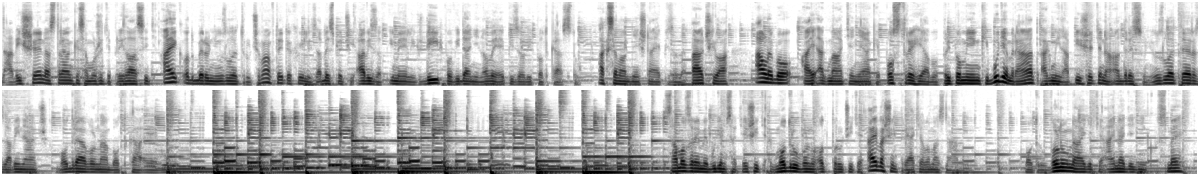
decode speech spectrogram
Navyše na stránke sa môžete prihlásiť aj k odberu newsletteru, čo vám v tejto chvíli zabezpečí avizo v e-maili vždy po vydaní novej epizódy podcastu. Ak sa vám dnešná epizóda páčila, alebo aj ak máte nejaké postrehy alebo pripomienky, budem rád, ak mi napíšete na adresu newsletter zavináč modravlna.eu. Samozrejme budem sa tešiť, ak modrú vlnu odporúčite aj vašim priateľom a známym. Modrú vlnu nájdete aj na denníku SME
